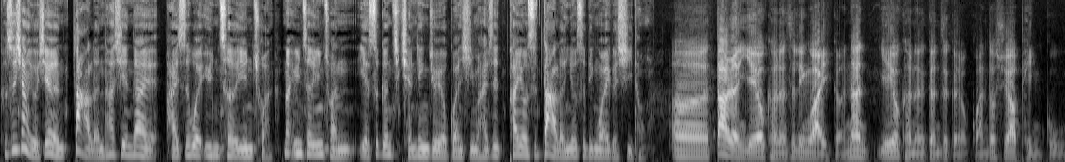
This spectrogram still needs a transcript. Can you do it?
可是像有些人大人他现在还是会晕车晕船，那晕车晕船也是跟前庭觉有关系吗？还是他又是大人又是另外一个系统？呃，大人也有可能是另外一个，那也有可能跟这个有关，都需要评估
